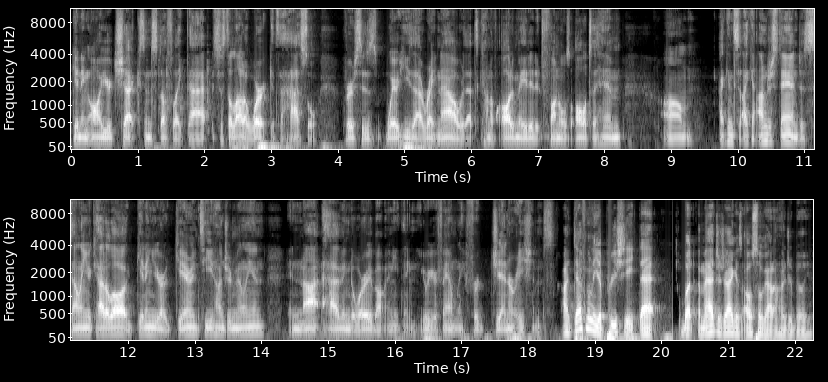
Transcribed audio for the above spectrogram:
getting all your checks and stuff like that. It's just a lot of work. It's a hassle versus where he's at right now where that's kind of automated. It funnels all to him. Um i can i can understand just selling your catalog getting your guaranteed 100 million million and not having to worry about anything you or your family for generations. I definitely appreciate that. But Imagine Dragons also got a hundred billion.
